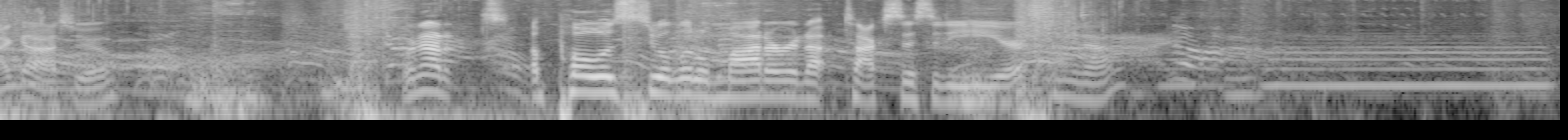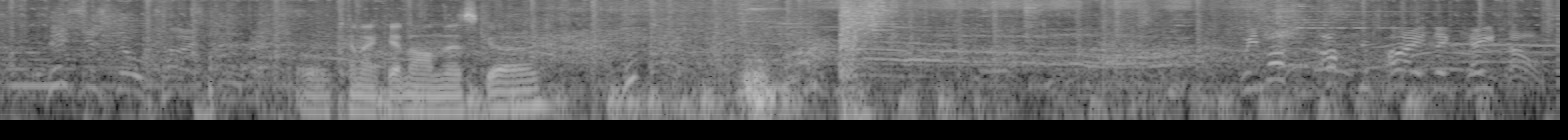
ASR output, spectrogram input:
I got you. We're not opposed to a little moderate uh, toxicity here, you know. Can I get on this guy? We must occupy the gatehouse!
